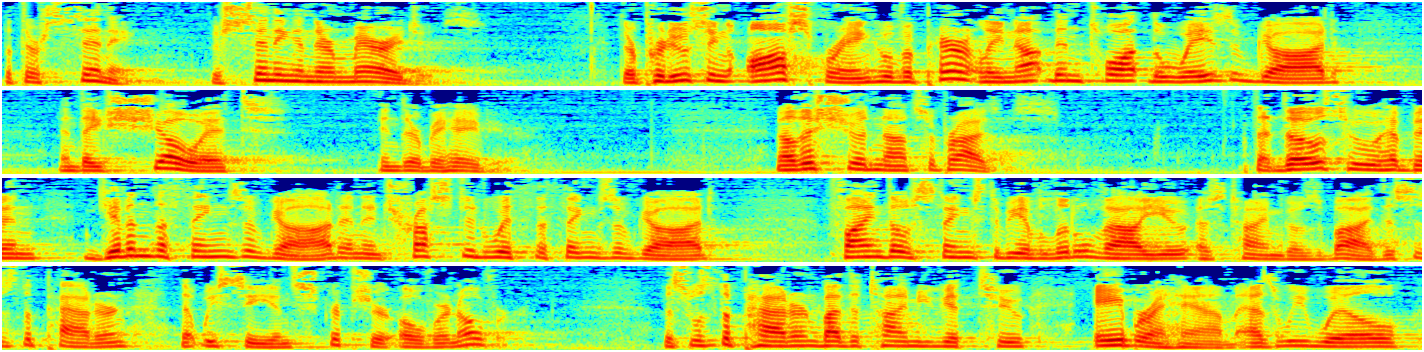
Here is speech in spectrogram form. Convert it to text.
But they're sinning. They're sinning in their marriages. They're producing offspring who have apparently not been taught the ways of God, and they show it in their behavior. Now this should not surprise us that those who have been given the things of God and entrusted with the things of God find those things to be of little value as time goes by. This is the pattern that we see in scripture over and over. This was the pattern by the time you get to Abraham, as we will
